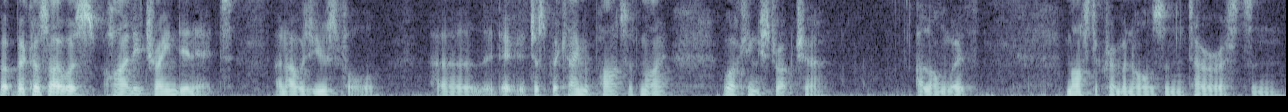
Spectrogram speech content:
but because I was highly trained in it and I was useful, uh, it, it just became a part of my working structure, along with master criminals and terrorists and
